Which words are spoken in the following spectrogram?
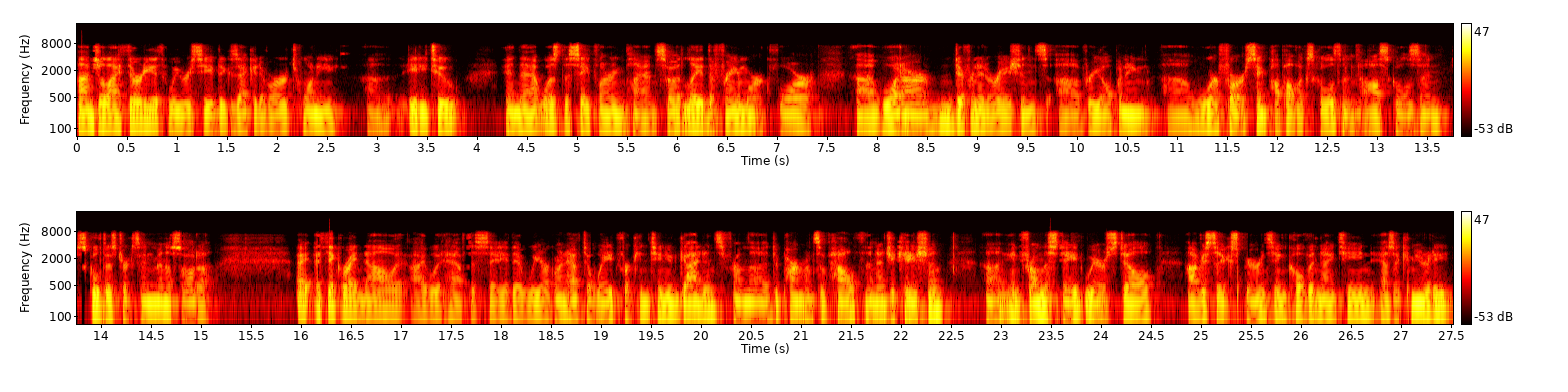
On July 30th, we received Executive Order 2082, uh, and that was the Safe Learning Plan. So it laid the framework for uh, what our different iterations of reopening uh, were for St. Paul Public Schools and all schools and school districts in Minnesota. I, I, think right now I would have to say that we are going to have to wait for continued guidance from the departments of health and education uh, and from the state. We are still obviously experiencing COVID-19 as a community.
